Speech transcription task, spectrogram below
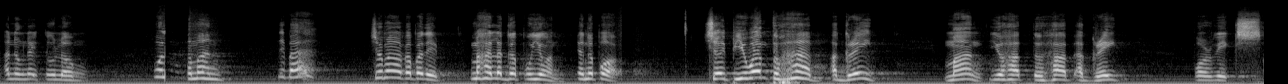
anong naitulong? Wala naman. Di ba? So mga kapatid, mahalaga po yon. Ano po? So if you want to have a great month, you have to have a great four weeks.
